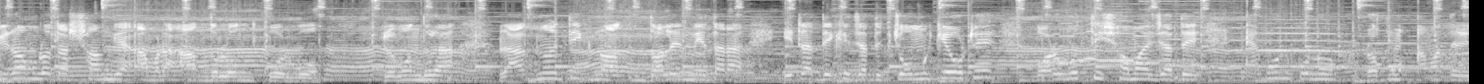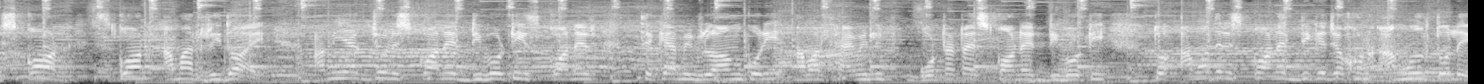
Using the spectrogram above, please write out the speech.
বিনম্রতার সঙ্গে আমরা আন্দোলন করব। প্রিয় বন্ধুরা। রাজনৈতিক দলের নেতারা এটা দেখে যাতে চমকে ওঠে, পরবর্তী সময় যাতে এমন কোনো রকম আমাদের স্কন স্কন আমার হৃদয়। আমি একজন স্কনের ডিভোটি স্কনের থেকে আমি বিলং করি, আমার ফ্যামিলি গোটাটা স্কনের ডিভোটি তো আমাদের স্কনের দিকে যখন আঙুল তোলে,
